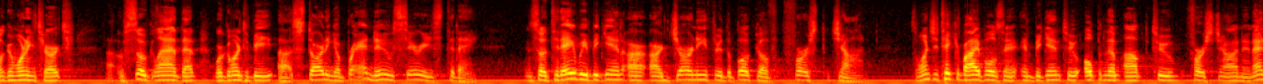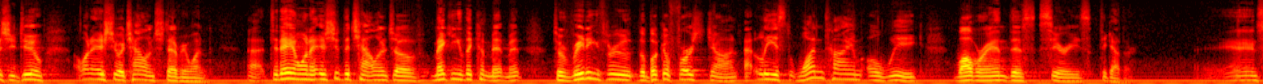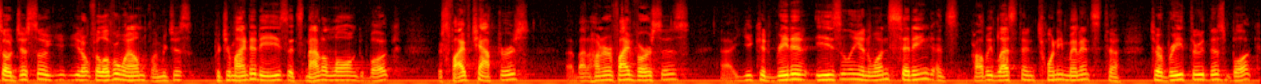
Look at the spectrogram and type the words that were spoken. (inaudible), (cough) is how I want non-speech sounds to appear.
Well, good morning, church. Uh, I'm so glad that we're going to be uh, starting a brand new series today. And so today we begin our, our journey through the book of First John. So why don't you take your Bibles and, and begin to open them up to First John. And as you do, I want to issue a challenge to everyone. Uh, today I want to issue the challenge of making the commitment to reading through the book of First John at least one time a week while we're in this series together. And so, just so you, don't feel overwhelmed, let me just put your mind at ease. It's not a long book, there's five chapters, about 105 verses. Uh, you could read it easily in one sitting. It's probably less than 20 minutes to, to read through this book.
